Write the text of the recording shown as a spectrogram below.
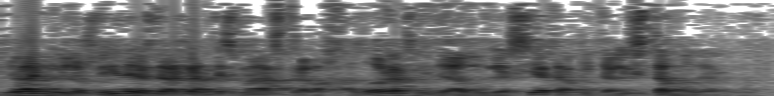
no eran ni los líderes de las grandes masas trabajadoras ni de la burguesía capitalista moderna.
